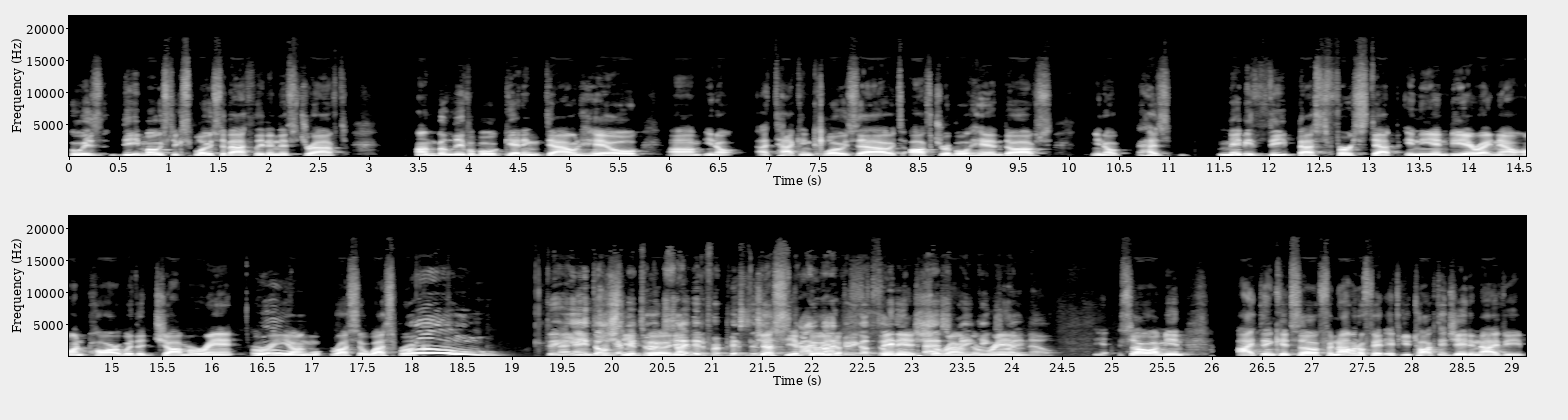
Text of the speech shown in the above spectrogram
who is the most explosive athlete in this draft, unbelievable getting downhill, um, you know, attacking closeouts, off dribble handoffs, you know, has maybe the best first step in the NBA right now, on par with a Ja Morant or a young Russell Westbrook. Woo! The, and don't get me too excited for Pistons. Just the ability to finish around the rim. Right now. Yeah. So I mean, I think it's a phenomenal fit. If you talk to Jaden Ivey,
